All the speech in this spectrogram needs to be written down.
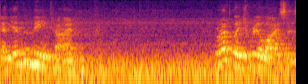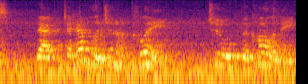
And in the meantime, Rutledge realizes that to have a legitimate claim to the colony,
